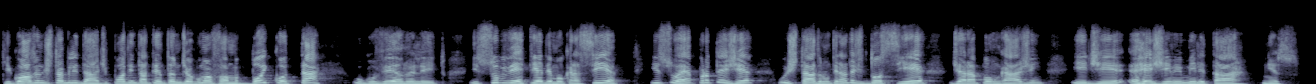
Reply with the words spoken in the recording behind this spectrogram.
que gozam de estabilidade, podem estar tentando de alguma forma boicotar o governo eleito e subverter a democracia, isso é proteger o Estado. Não tem nada de dossiê, de arapongagem e de regime militar nisso.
